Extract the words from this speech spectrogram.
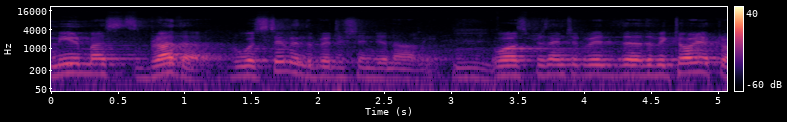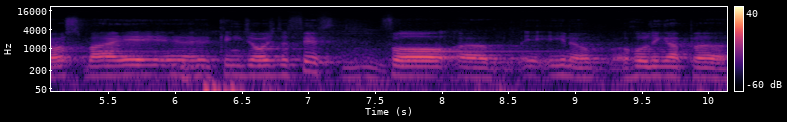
Mir Mast's brother, who was still in the British Indian Army, mm. was presented with the Victoria Cross by mm. King George V mm. for, you know, holding up a,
